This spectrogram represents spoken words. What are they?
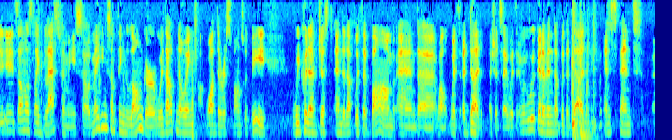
You know, it's almost like blasphemy. So making something longer without knowing what the response would be, we could have just ended up with a bomb and uh, well, with a dud, I should say. With we could have ended up with a dud and spent uh,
